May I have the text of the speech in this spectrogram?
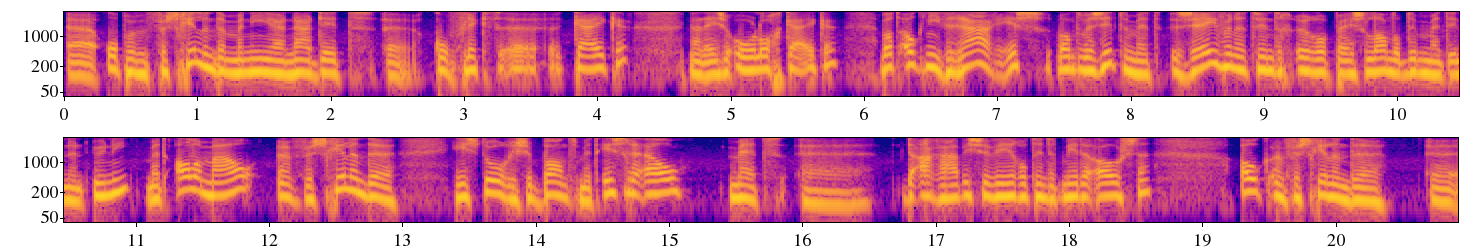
uh, op een verschillende manier naar dit uh, conflict uh, kijken, naar deze oorlog kijken. Wat ook niet raar is, want we zitten met 27 Europese landen op dit moment in een unie, met allemaal een verschillende historische band met Israël, met de Arabische wereld in het Midden-Oosten. Ook een verschillende uh,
